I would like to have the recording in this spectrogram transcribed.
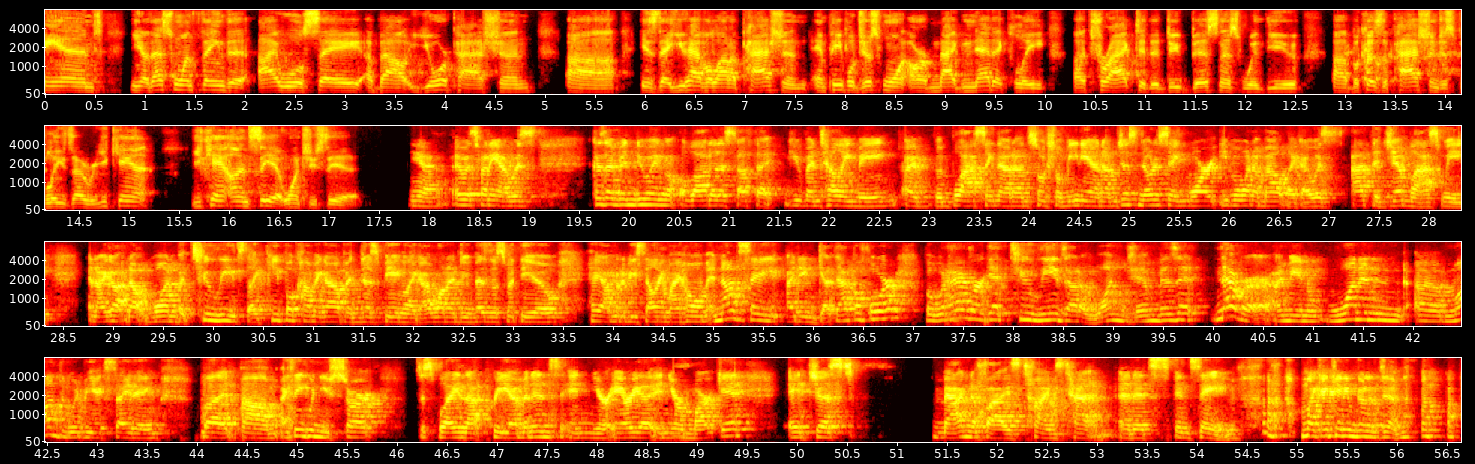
And, you know, that's one thing that I will say about your passion uh, is that you have a lot of passion and people just want are magnetically attracted to do business with you uh, because the passion just bleeds over. You can't, you can't unsee it once you see it. Yeah. It was funny. I was, because I've been doing a lot of the stuff that you've been telling me. I've been blasting that on social media, and I'm just noticing more even when I'm out. Like I was at the gym last week, and I got not one but two leads, like people coming up and just being like, "I want to do business with you. Hey, I'm going to be selling my home." And not say I didn't get that before, but would I ever get two leads out of one gym visit? Never. I mean, one in a month would be exciting, but um, I think when you start displaying that preeminence in your area, in your market, it just magnifies times 10 and it's insane. I'm like, I can't even go to the gym.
